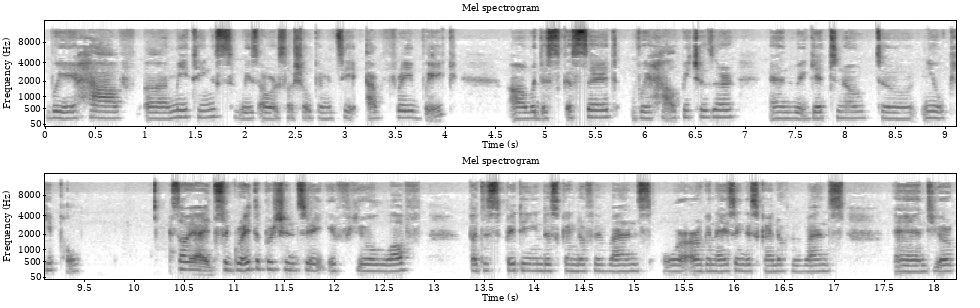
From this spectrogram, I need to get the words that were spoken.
We have meetings with our social committee every week. we discuss it, we help each other, and we get to know to new people. So yeah, it's a great opportunity if you love participating in this kind of events or organizing this kind of events, and you're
